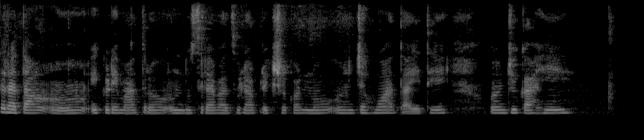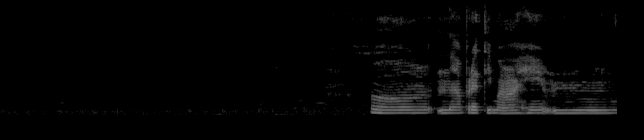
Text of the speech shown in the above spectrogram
तर आता अं, इकडे मात्र दुसऱ्या बाजूला प्रेक्षकांनो जेव्हा आता इथे जे काही अं, प्रतिमा आहे अं,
